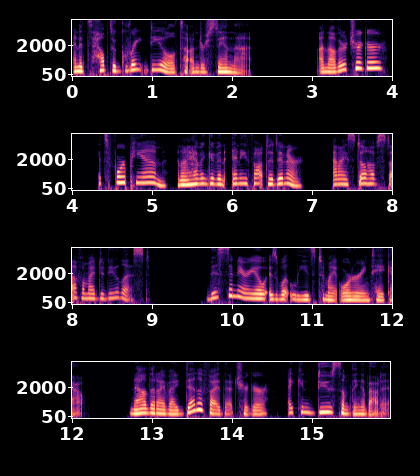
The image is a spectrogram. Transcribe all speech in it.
and it's helped a great deal to understand that. Another trigger? It's 4 p.m. and I haven't given any thought to dinner, and I still have stuff on my to do list. This scenario is what leads to my ordering takeout. Now that I've identified that trigger, I can do something about it.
